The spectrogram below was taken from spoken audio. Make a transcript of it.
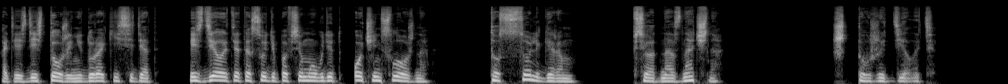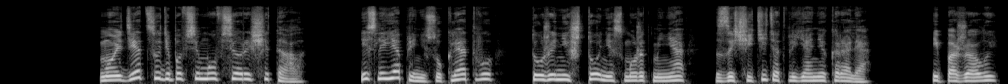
хотя здесь тоже не дураки сидят, и сделать это, судя по всему, будет очень сложно, то с Сольгером все однозначно. Что же делать? Мой дед, судя по всему, все рассчитал. Если я принесу клятву, то уже ничто не сможет меня защитить от влияния короля. И, пожалуй,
